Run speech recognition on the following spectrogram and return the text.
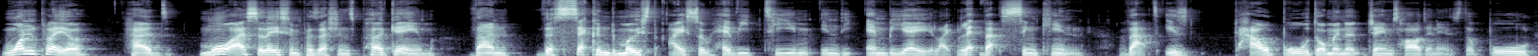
one player had more isolation possessions per game than the second most ISO heavy team in the NBA. Like, let that sink in. That is how ball dominant James Harden is. The ball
